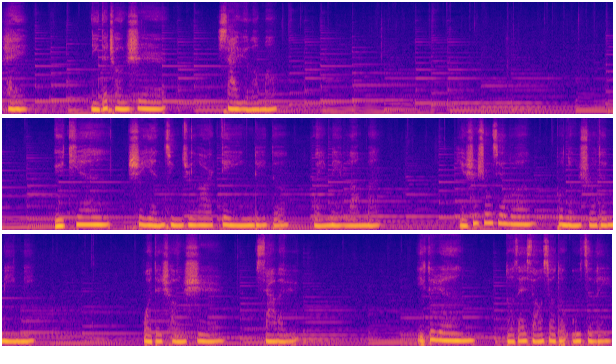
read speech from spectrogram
嘿，你的城市下雨了吗？雨天是岩井俊二电影里的唯美浪漫，也是周杰伦。不能说的秘密。我的城市下了雨，一个人躲在小小的屋子里，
